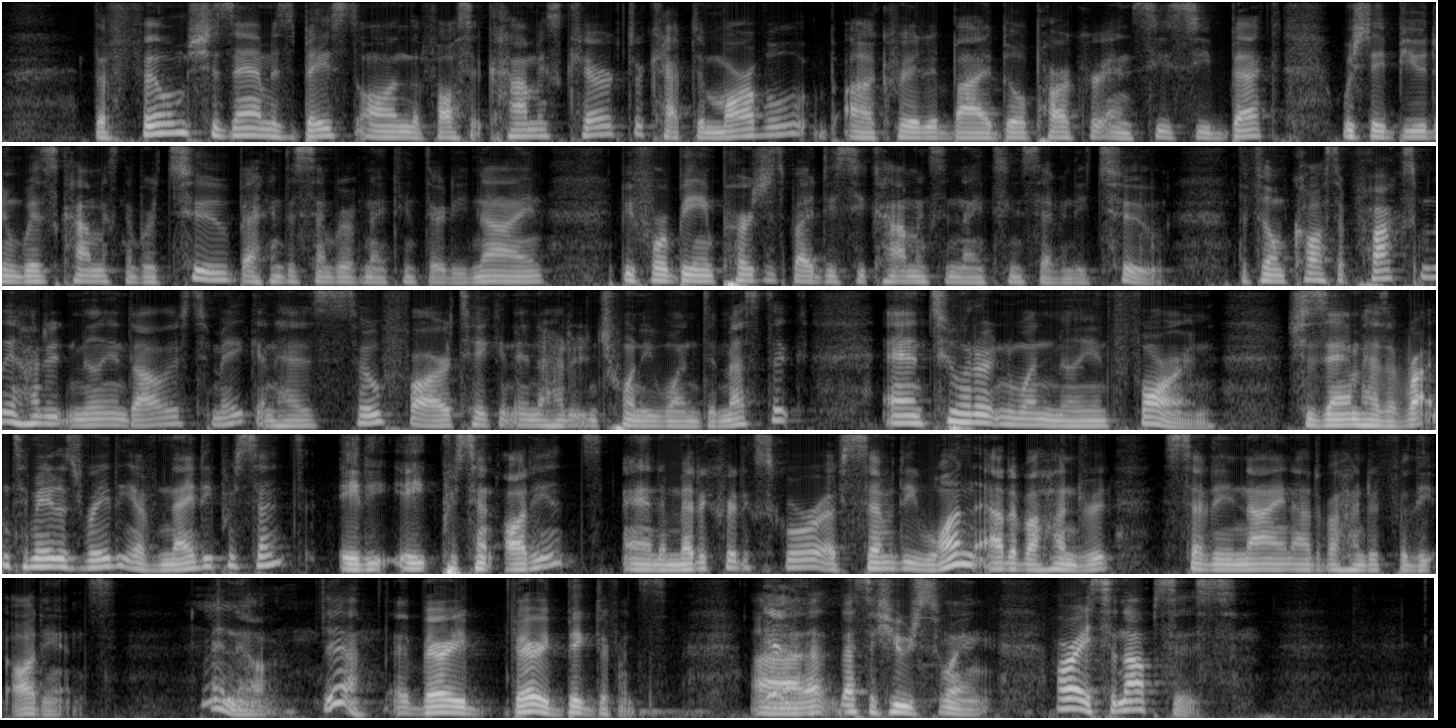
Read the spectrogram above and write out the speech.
The film Shazam is based on the Fawcett Comics character Captain Marvel, uh, created by Bill Parker and C.C. Beck, which debuted in Whiz Comics number 2 back in December of 1939, before being purchased by DC Comics in 1972. The film cost approximately $100 million to make and has so far taken in 121 domestic and 201 million foreign. Shazam has a Rotten Tomatoes rating of 90%, 88% audience, and a Metacritic score of 71 out of 100, 79 out of 100 for the audience. I know. Yeah, a very, very big difference. Uh, Yeah. that- that's a huge swing. All right, synopsis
